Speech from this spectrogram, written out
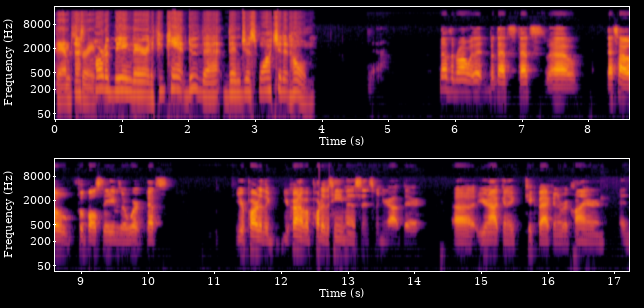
Damn that's straight. part of being there. And if you can't do that, then just watch it at home. Yeah. Nothing wrong with it, but that's that's uh, that's how football stadiums are work. That's you're part of the you're kind of a part of the team in a sense when you're out there. uh, you're not going to kick back in a recliner and, and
